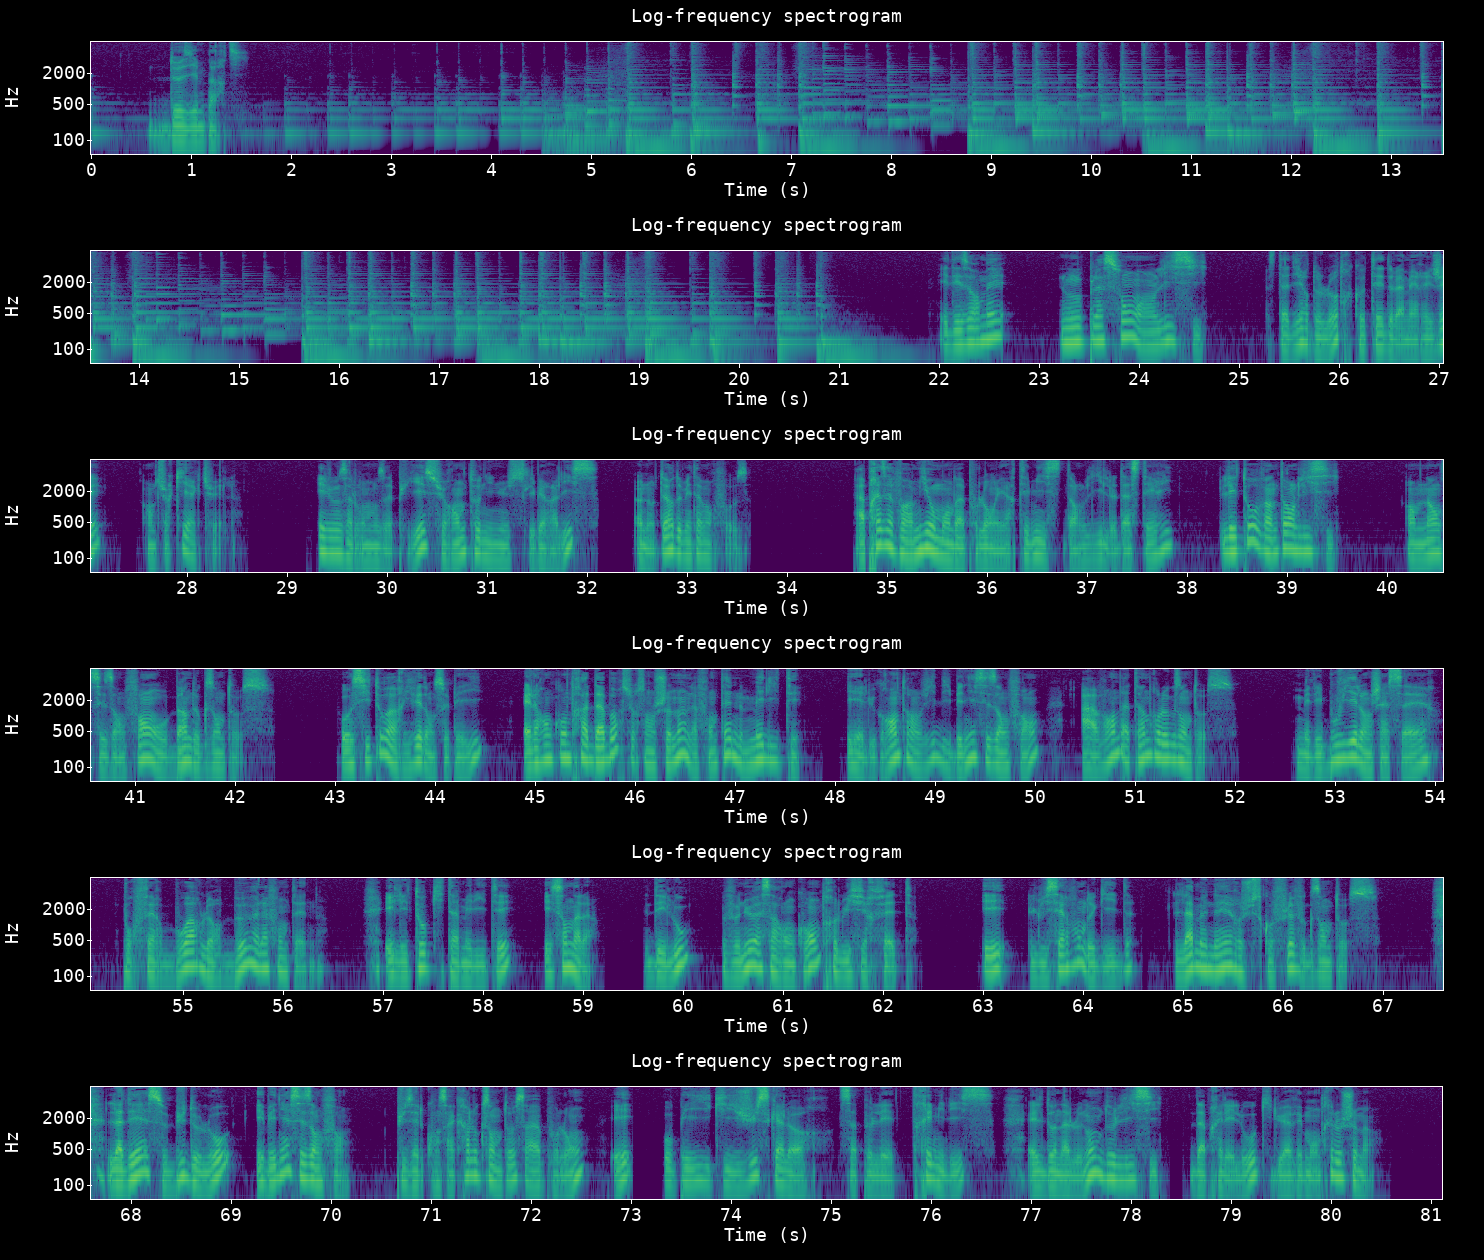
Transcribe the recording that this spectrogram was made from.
Deuxième partie. Et désormais, nous nous plaçons en Lycie, c'est-à-dire de l'autre côté de la mer Égée, en Turquie actuelle. Et nous allons nous appuyer sur Antoninus Liberalis, un auteur de Métamorphose. Après avoir mis au monde Apollon et Artémis dans l'île d'Astérie, Leto vint en Lycie, emmenant ses enfants au bain de Xanthos. Aussitôt arrivée dans ce pays, elle rencontra d'abord sur son chemin la fontaine Mélitée, et elle eut grande envie d'y baigner ses enfants avant d'atteindre le Xanthos. Mais les bouviers l'en chassèrent pour faire boire leurs bœufs à la fontaine. Et Leto quitta Mélitée et s'en alla. Des loups, venus à sa rencontre, lui firent fête, et, lui servant de guide, l'amenèrent jusqu'au fleuve Xanthos. La déesse but de l'eau et baigna ses enfants, puis elle consacra le Xanthos à Apollon, et, au pays qui jusqu'alors s'appelait Trémilis, elle donna le nom de Lycie, d'après les loups qui lui avaient montré le chemin.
